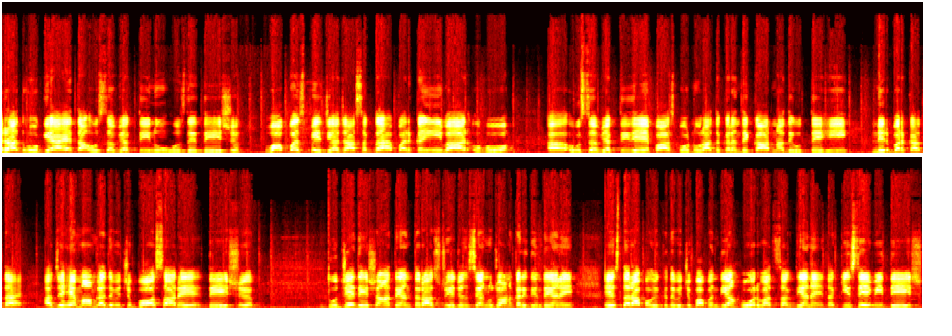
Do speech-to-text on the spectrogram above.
ਰੱਦ ਹੋ ਗਿਆ ਹੈ, ਤਾਂ ਉਸ ਵਿਅਕਤੀ ਨੂੰ ਉਸ ਦੇ ਦੇਸ਼ ਵਾਪਸ ਭੇਜਿਆ ਜਾ ਸਕਦਾ ਹੈ। ਪਰ ਕਈ ਵਾਰ ਉਹ ਉਸ ਵਿਅਕਤੀ ਦੇ ਪਾਸਪੋਰਟ ਨੂੰ ਰੱਦ ਕਰਨ ਦੇ ਕਾਰਨਾਂ ਦੇ ਉੱਤੇ ਹੀ ਨਿਰਭਰ ਕਰਦਾ ਹੈ। ਅਜਿਹੇ ਮਾਮਲਿਆਂ ਦੇ ਵਿੱਚ ਬਹੁਤ ਸਾਰੇ ਦੇਸ਼, ਦੂਜੇ ਦੇਸ਼ਾਂ ਅਤੇ ਅੰਤਰਰਾਸ਼ਟਰੀ ਏਜੰਸੀਆਂ ਨੂੰ ਜਾਣਕਾਰੀ ਦਿੰਦੇ ਨੇ ਇਸ ਤਰ੍ਹਾਂ ਭਵਿੱਖ ਦੇ ਵਿੱਚ ਪਾਬੰਦੀਆਂ ਹੋਰ ਵੱਧ ਸਕਦੀਆਂ ਨੇ। ਤਾਂ ਕਿਸੇ ਵੀ ਦੇਸ਼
